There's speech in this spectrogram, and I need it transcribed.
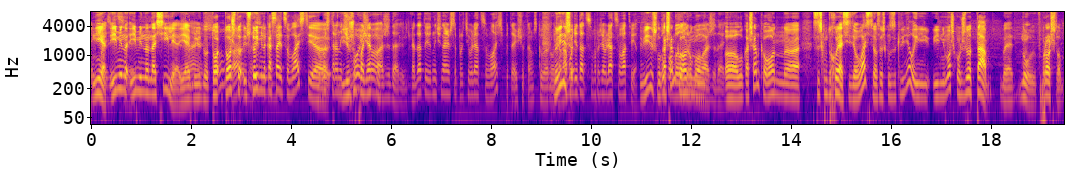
Нет, именно, именно насилие, я имею в виду. То, ну то что, что именно касается власти, С другой э, стороны, чего еще понятно. ожидали? Когда ты начинаешь сопротивляться власти, пытаешься там сковырнуть, Ну, она видишь, будет от- сопротивляться в ответ. Видишь, Лукашенко, он... другого ожидать. э, Лукашенко, он э, слишком дохуя сидел у власти, он слишком закоренел, и, и немножко он живет там, блядь, ну, в прошлом.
